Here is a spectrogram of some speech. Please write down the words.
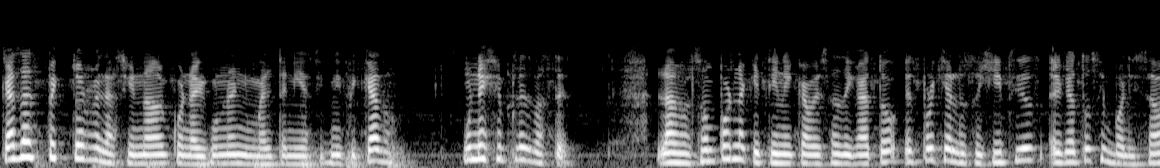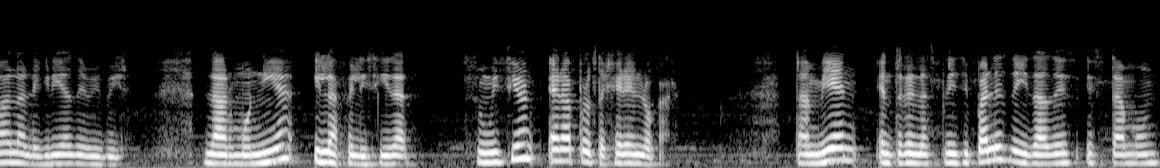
Cada aspecto relacionado con algún animal tenía significado. Un ejemplo es Bastet la razón por la que tiene cabeza de gato es porque a los egipcios el gato simbolizaba la alegría de vivir, la armonía y la felicidad. Su misión era proteger el hogar. También entre las principales deidades está Mon,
